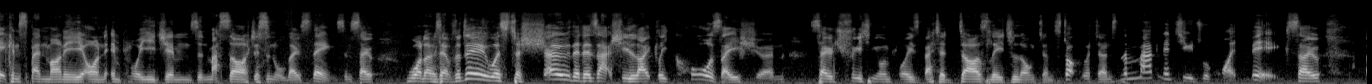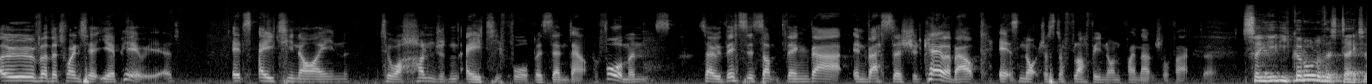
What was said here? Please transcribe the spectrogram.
it can spend money on employee gyms and massages and all those things. And so what I was able to do was to show that there's actually likely causation. So treating your employees better does lead to long-term stock returns. And the magnitudes were quite big. So over the 28 year period, it's 89 to 184% outperformance. So this is something that investors should care about. It's not just a fluffy non-financial factor. So you, have got all of this data.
